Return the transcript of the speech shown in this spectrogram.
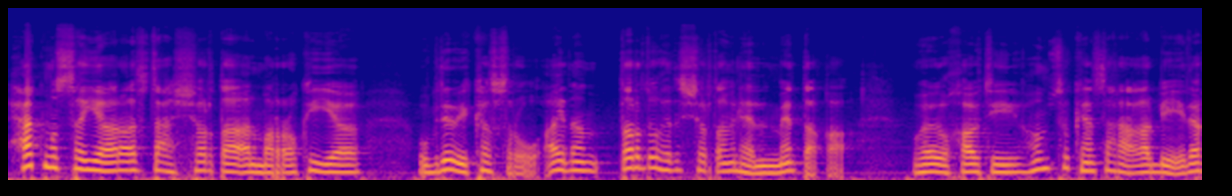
حكموا السيارات تاع الشرطة المروكية وبداو يكسروا. أيضا طردوا هذه الشرطة من هذه المنطقة. وهذو خاوتي هم سكان الصحراء الغربية. إذا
